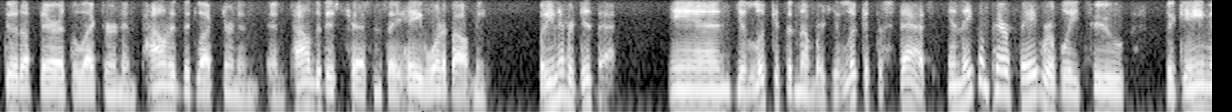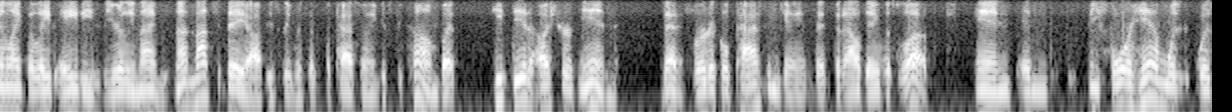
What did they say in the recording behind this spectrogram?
stood up there at the lectern and pounded the lectern and, and pounded his chest and say, "Hey, what about me?" But he never did that. And you look at the numbers, you look at the stats, and they compare favorably to the game in like the late '80s, the early '90s. Not not today, obviously, with the, the passing league it's become, but he did usher in that vertical passing game that, that Al Davis loved and and before him was was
